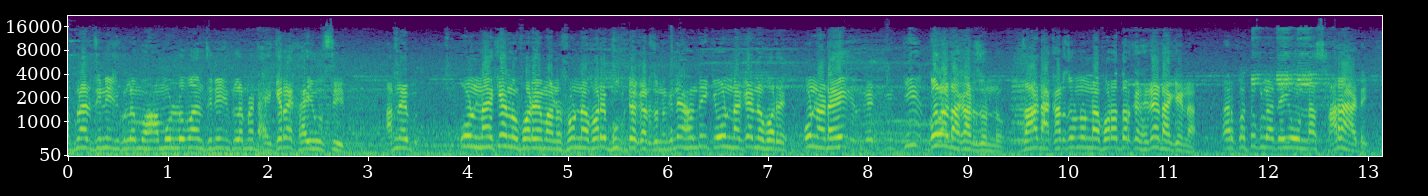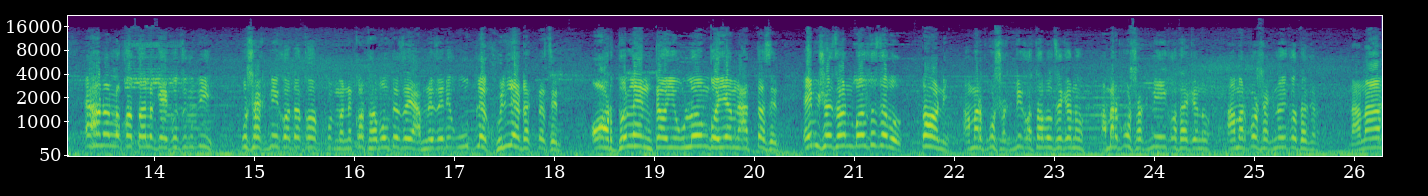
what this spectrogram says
আপনার জিনিসগুলো মহামূল্যবান জিনিসগুলো আপনার ঢাইকে রাখাই উচিত। আপনার ওড়না কেন পরে মানুষ? ওড়না পরে বুক ডাকার জন্য। কিন্তু এখন দেখি ওড়না কেন পরে ওড়নাটাই কি গলা ডাকার জন্য? যা ডাকার জন্য ওড়না পরা দরকার, সেটা ডাকে না। আর কতগুলো দেখি ওড়না সারা আটে। এখন হলো কথা হলো কেউ যদি পোশাক নিয়ে কথা মানে কথা বলতে চাই আপনি যদি উদলে খুললে ডাকতেছেন অর্ধ ল্যাংটা ওই উলঙ্গ হয়ে আপনি আটতেছেন এই বিষয়ে যখন বলতে যাব, তখনই আমার পোশাক নিয়ে কথা বলছে কেন? আমার পোশাক নিয়ে এই কথা কেন? আমার পোশাক নিয়ে কথা কেন? নানান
